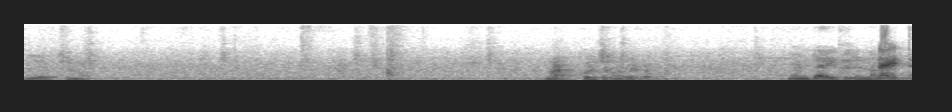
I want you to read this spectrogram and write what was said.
ఈ వచ్చిన నాకు పెట్టవు మేము డైట్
